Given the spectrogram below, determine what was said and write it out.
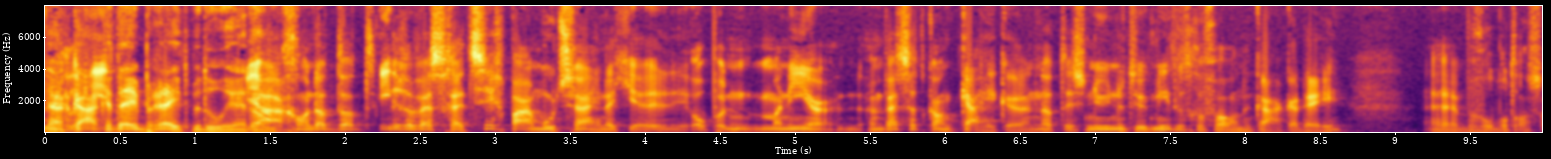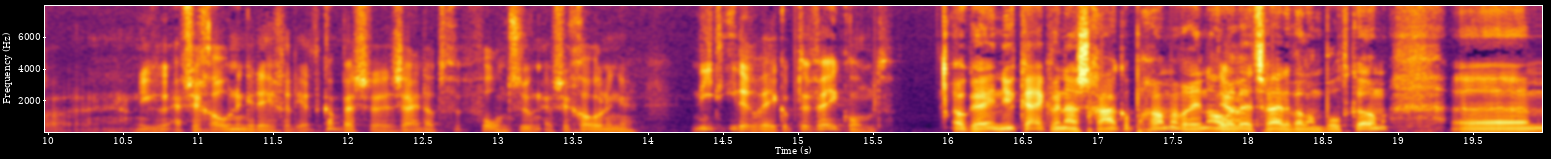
ja, Ja, KKD breed bedoel je dan? Ja, gewoon dat, dat iedere wedstrijd zichtbaar moet zijn. Dat je eh, op een manier een wedstrijd kan kijken. En dat is nu natuurlijk niet het geval in de KKD. Eh, bijvoorbeeld als nu FC Groningen degradeert. Het kan best zijn dat volgend seizoen FC Groningen niet iedere week op tv komt. Oké, nu kijken we naar een schakelprogramma waarin alle Ja. wedstrijden wel aan bod komen. Ehm,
